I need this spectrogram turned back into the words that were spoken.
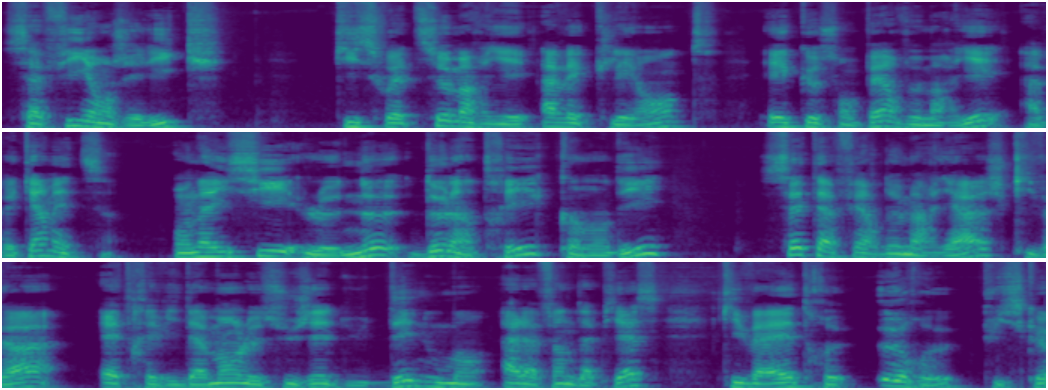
sa fille Angélique, qui souhaite se marier avec Cléante et que son père veut marier avec un médecin. On a ici le nœud de l'intrigue, comme on dit, cette affaire de mariage qui va être évidemment le sujet du dénouement à la fin de la pièce, qui va être heureux puisque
